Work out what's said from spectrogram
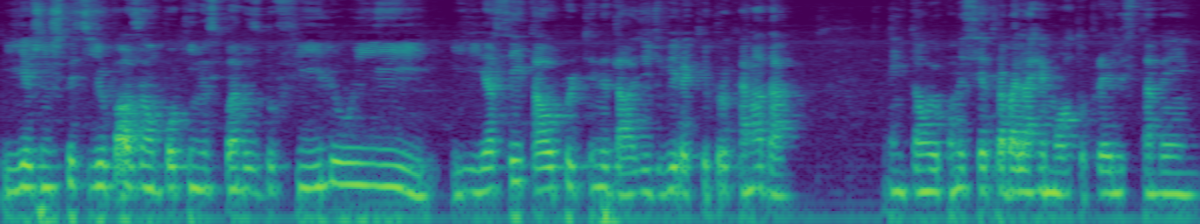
E a gente decidiu pausar um pouquinho os planos do filho e, e aceitar a oportunidade de vir aqui para o Canadá. Então eu comecei a trabalhar remoto para eles também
